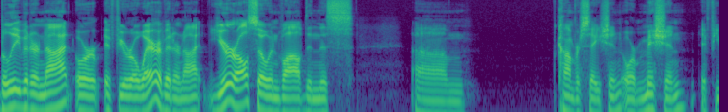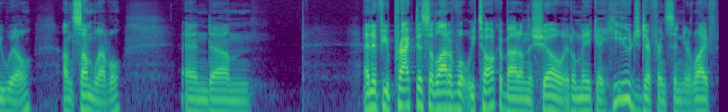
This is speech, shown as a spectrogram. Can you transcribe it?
believe it or not, or if you're aware of it or not, you're also involved in this um, conversation or mission, if you will, on some level. And um, and if you practice a lot of what we talk about on the show, it'll make a huge difference in your life.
